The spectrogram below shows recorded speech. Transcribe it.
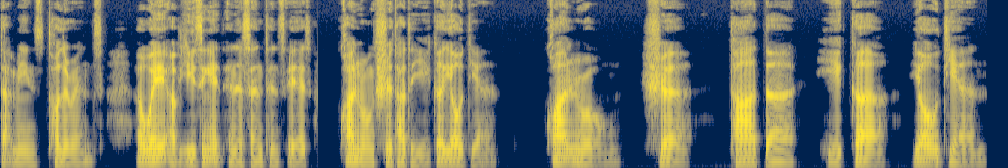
that means tolerance. A way of using it in a sentence is 宽容是他的一个优点。宽容是他的一个优点。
